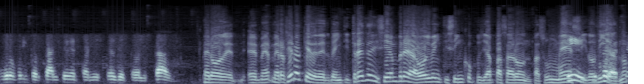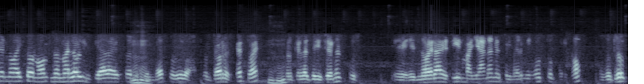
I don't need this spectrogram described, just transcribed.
un grupo importante de panistas de todo el estado. Pero eh, eh, me, refiero a que del 23 de diciembre a hoy 25, pues ya pasaron, pasó un mes y dos días, ¿no? Es que no hay, no, no, es la Olimpiada esto en el metro, digo, con todo respeto, ¿eh? Porque las decisiones, pues, eh, no era decir mañana en el primer minuto, pero no. Nosotros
